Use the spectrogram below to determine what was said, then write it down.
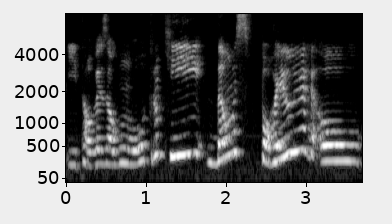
e talvez algum outro que dão spoiler ou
